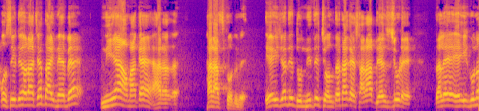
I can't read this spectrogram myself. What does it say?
প্রসিডিওর আছে তাই নেবে, নিয়ে আমাকে হ্যারাস করবে। এই যদি দুর্নীতি চলতে থাকে সারা দেশ জুড়ে, তাহলে এইগুলো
